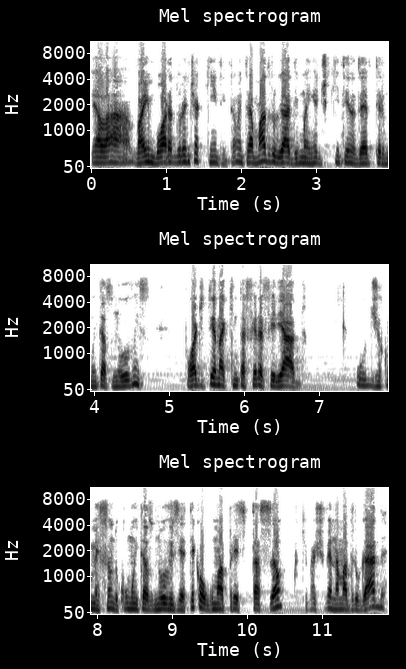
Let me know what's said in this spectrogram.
ela vai embora durante a quinta. Então, entre a madrugada e manhã de quinta ainda deve ter muitas nuvens. Pode ter na quinta-feira feriado, o dia começando com muitas nuvens e até com alguma precipitação, porque vai chover na madrugada,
